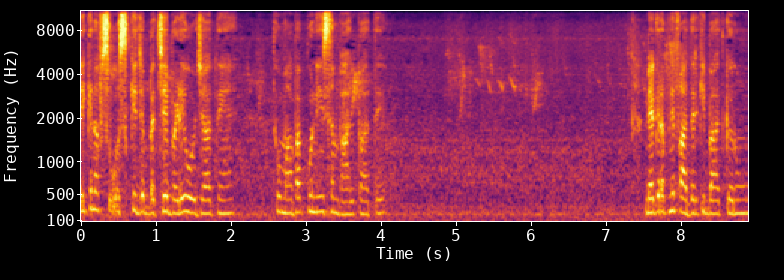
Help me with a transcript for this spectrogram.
लेकिन अफसोस के जब बच्चे बड़े हो जाते हैं तो माँ बाप को नहीं संभाल पाते। मैं अगर अपने फादर की बात करूँ,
